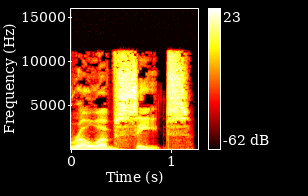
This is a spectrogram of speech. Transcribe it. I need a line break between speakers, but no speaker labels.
Row of seats.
